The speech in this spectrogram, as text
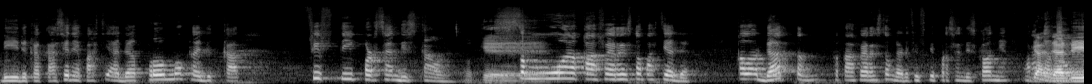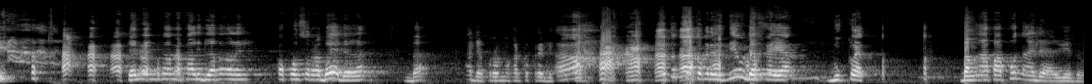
di dekat kasir ya pasti ada promo credit card 50% discount. Oke. Semua cafe resto pasti ada. Kalau datang ke cafe resto nggak ada 50% diskonnya, orang Nggak jadi. Dan yang pertama kali dilakukan oleh Koko Surabaya adalah, Mbak, ada promo kartu kredit apa? itu kartu kreditnya udah kayak buklet, tek, tek, bank apa pun ada gitu.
